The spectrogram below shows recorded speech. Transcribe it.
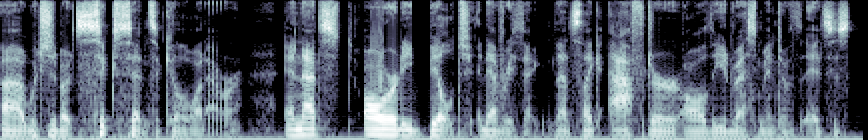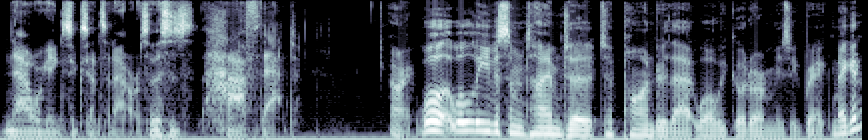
uh, which is about six cents a kilowatt hour and that's already built and everything. That's like after all the investment of it's just now we're getting six cents an hour. So this is half that. All right. Well, we'll leave you some time to, to ponder that while we go to our music break. Megan?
